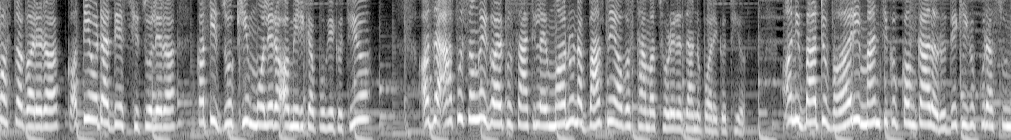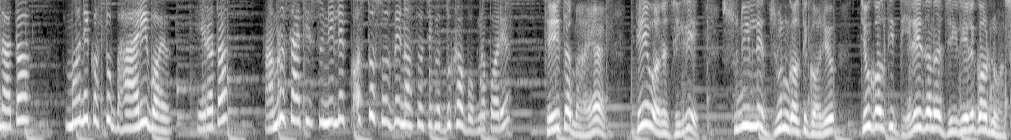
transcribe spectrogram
कष्ट गरेर कतिवटा देश छिचोलेर कति जोखिम मोलेर अमेरिका पुगेको थियो। अझ आफूसँगै गएको साथीलाई मर्नु न बाँच्ने अवस्थामा छोडेर जानु परेको थियो। अनि बाटोभरि मान्छेको कङ्कालहरू देखेको कुरा सुन्दा त मनै कस्तो भारी भयो। हेर त। हाम्रो साथी सुनिलले कस्तो सोच्दै नसोचेको दुःख भोग्न पर्यो? त्यही त माया। त्यही भएर जिग्री सुनिलले जुन गल्ती गर्यो त्यो गल्ती धेरैजना जिग्रीले गर्नुहुन्छ।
